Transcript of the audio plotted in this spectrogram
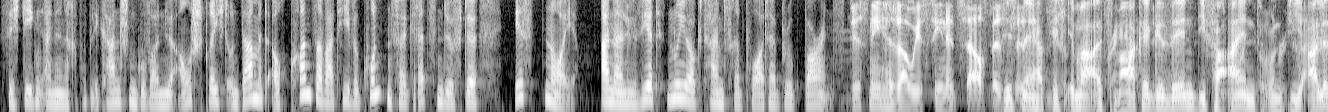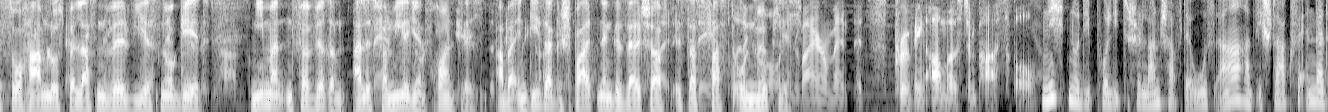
sich gegen einen republikanischen Gouverneur ausspricht und damit auch konservative Kunden vergrätzen dürfte, ist neu analysiert New York Times Reporter Brooke Barnes. Disney hat sich immer als Marke gesehen, die vereint und die alles so harmlos belassen will, wie es nur geht. Niemanden verwirren, alles familienfreundlich. Aber in dieser gespaltenen Gesellschaft ist das fast unmöglich. Nicht nur die politische Landschaft der USA hat sich stark verändert.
